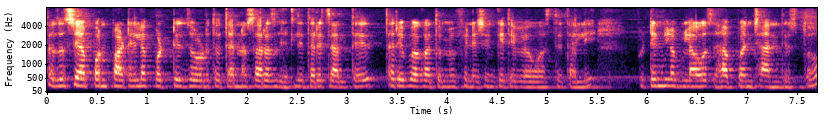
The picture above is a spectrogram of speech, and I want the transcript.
तर जशी आपण पाठीला पट्टी जोडतो त्यानुसारच घेतली तरी चालते तरी बघा तुम्ही फिनिशिंग किती व्यवस्थित आली. फिटिंगला ब्लाऊज हा पण छान दिसतो.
